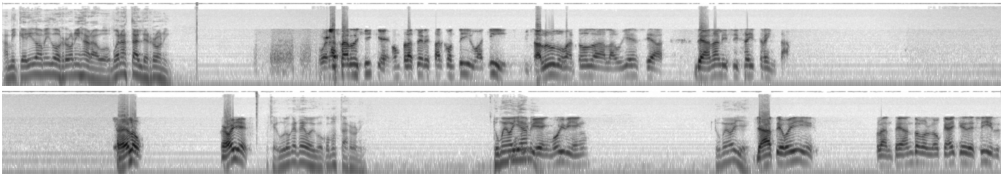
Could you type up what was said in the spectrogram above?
a mi querido amigo Ronnie Jarabo. Buenas tardes, Ronnie. Buenas tardes, Quique. Un placer estar contigo aquí. Y saludos a toda la audiencia de Análisis 630. Hello. ¿Me oyes? Seguro que te oigo. ¿Cómo estás, Ronnie? ¿Tú me oyes? Muy bien, muy bien. ¿Tú me oyes? Ya te oí planteando lo que hay que decir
